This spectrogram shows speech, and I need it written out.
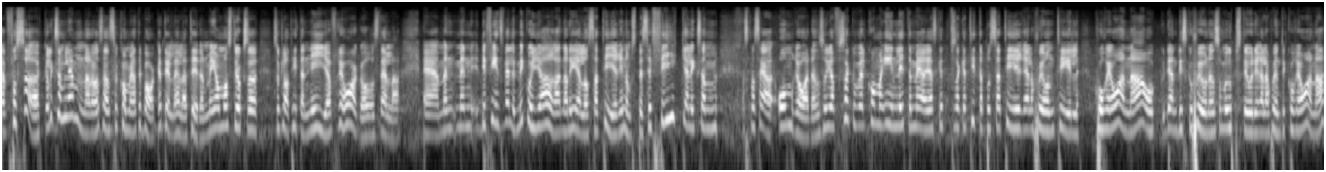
eh, försöker liksom lämna det och sen så kommer jag tillbaka till det hela tiden. Men jag måste ju också såklart hitta nya frågor att ställa. Eh, men, men det finns väldigt mycket att göra när det gäller satir inom specifika liksom, vad ska man säga, områden. Så jag försöker väl komma in lite mer, jag ska försöka titta på satir i relation till corona och den diskussionen som uppstod i relation till corona.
